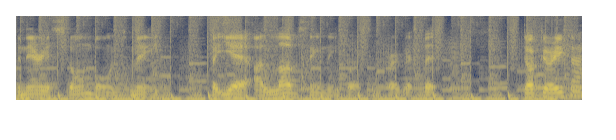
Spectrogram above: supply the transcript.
Daenerys Stormborn to me. But yeah, I love seeing these works in progress. But Dr. Ether,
